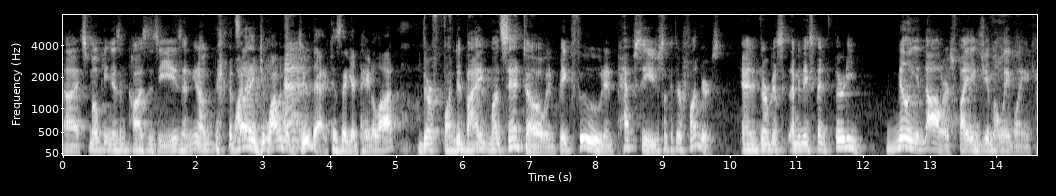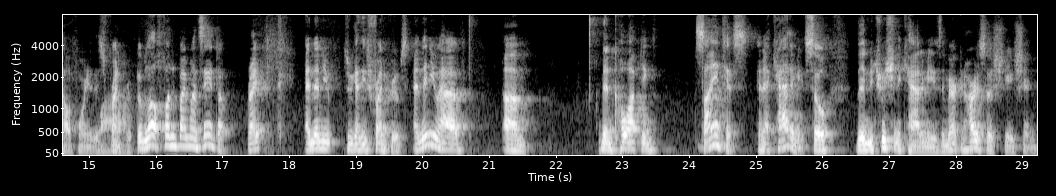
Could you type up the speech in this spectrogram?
uh, smoking doesn't cause disease, and you know. Why do they do? Why would they do that? Because they get paid a lot. They're funded by Monsanto and Big Food and Pepsi. You just look at their funders, and they're. I mean, they spend thirty million dollars fighting GMO labeling in California. This front group. It was all funded by Monsanto, right? And then you so you got these front groups, and then you have um, them co-opting scientists and academies. So the nutrition academies, the American Heart Association,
